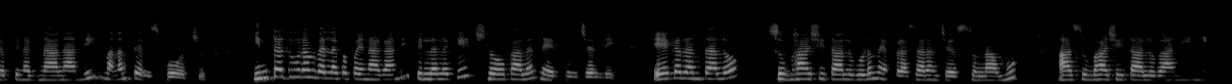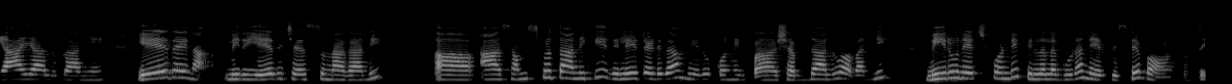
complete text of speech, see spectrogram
చెప్పిన జ్ఞానాన్ని మనం తెలుసుకోవచ్చు. ఇంత దూరం వెళ్ళకపోయినా గాని పిల్లలకి శ్లోకాలను నేర్పించండి ఏకదంతాలో సుభాషితాలు కూడా మేము ప్రసారం చేస్తున్నాము. ఆ సుభాషితాలు కానీ న్యాయాలు కానీ ఏదైనా మీరు ఏది చేస్తున్నా కానీ ఆ ఆ సంస్కృతానికి రిలేటెడ్గా మీరు కొన్ని శబ్దాలు అవన్నీ మీరు నేర్చుకోండి పిల్లలకు కూడా నేర్పిస్తే బాగుంటుంది.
